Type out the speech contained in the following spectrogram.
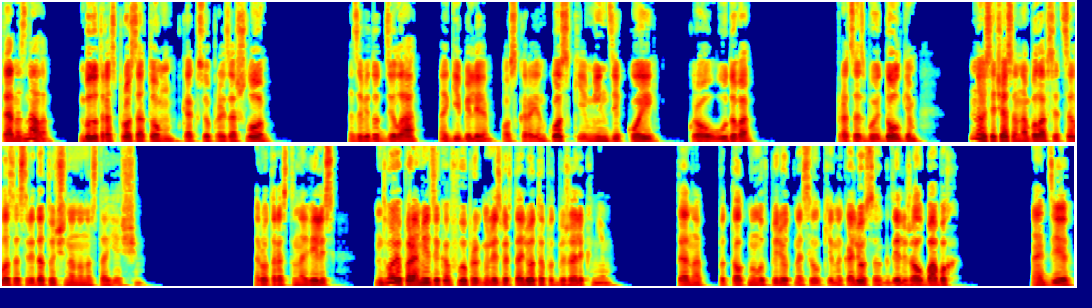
Тана знала, Будут расспросы о том, как все произошло. Заведут дела о гибели Оскара Янковски, Минди, Кой, Кроу-Удова. Процесс будет долгим, но сейчас она была всецело сосредоточена на настоящем. Роторы остановились. Двое парамедиков выпрыгнули из вертолета, подбежали к ним. Тана подтолкнула вперед носилки на колесах, где лежал бабах, Адди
